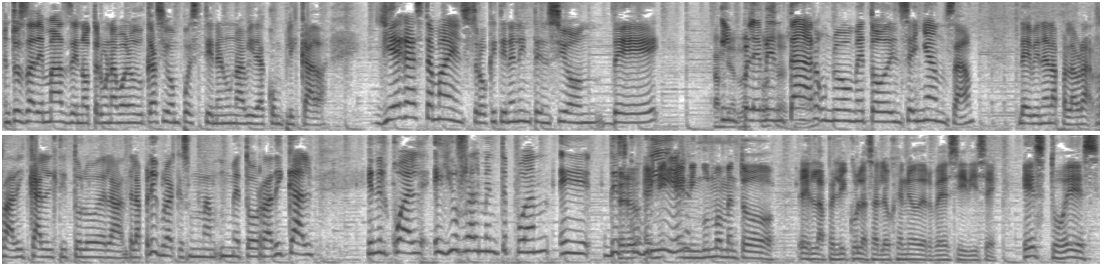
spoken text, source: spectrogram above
Entonces, además de no tener una buena educación, pues tienen una vida complicada. Llega este maestro que tiene la intención de Cambiar implementar cosas, ¿no? un nuevo método de enseñanza. De ahí viene la palabra radical, el título de la, de la película, que es una- un método radical en el cual ellos realmente puedan eh, Pero en, descubrir. en ningún momento en la película sale Eugenio Derbez y dice, esto es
